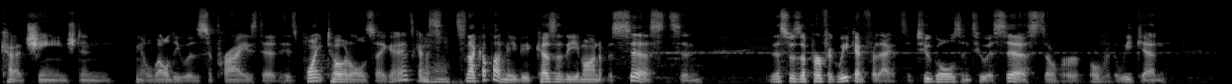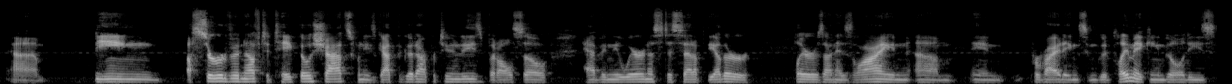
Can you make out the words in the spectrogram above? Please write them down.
kind of changed and you know Weldie was surprised at his point totals like eh, it's kind of mm-hmm. snuck up on me because of the amount of assists and this was a perfect weekend for that. It's two goals and two assists over over the weekend. Um, being assertive enough to take those shots when he's got the good opportunities, but also having the awareness to set up the other players on his line um, and providing some good playmaking abilities.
